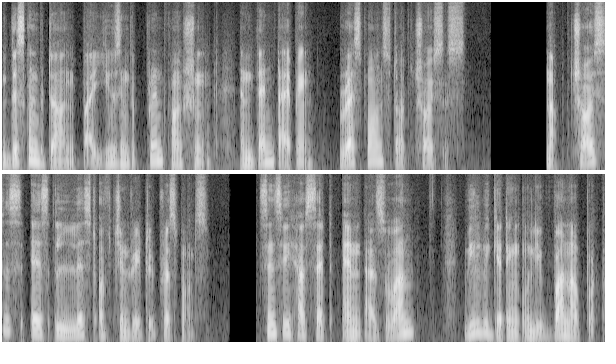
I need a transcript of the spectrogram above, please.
This can be done by using the print function and then typing response.choices. Now, choices is a list of generated response. Since we have set n as 1, we'll be getting only one output.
